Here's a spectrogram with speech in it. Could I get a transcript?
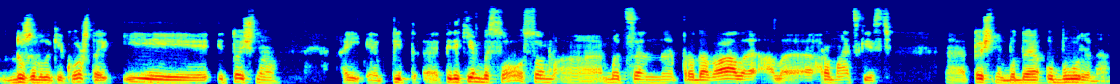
дуже великі кошти, і, і точно е, під, е, під яким би соусом е, ми це не продавали, але громадськість е, точно буде обурена.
